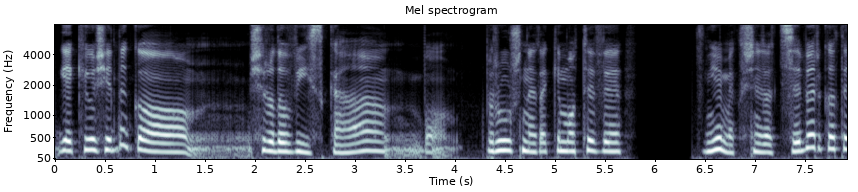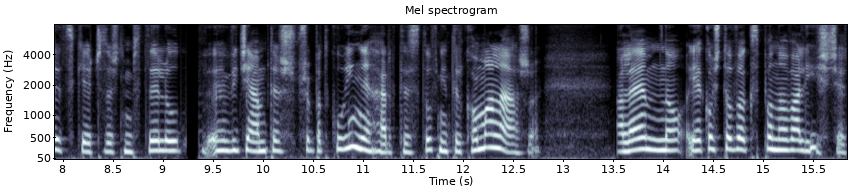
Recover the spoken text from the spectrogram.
jakiegoś jednego środowiska, bo różne takie motywy, nie wiem jak to się nazywa, cybergotyckie czy coś w tym stylu. Widziałam też w przypadku innych artystów, nie tylko malarzy. Ale no, jakoś to wyeksponowaliście.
